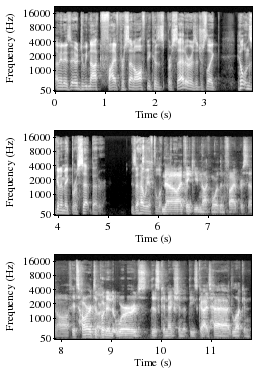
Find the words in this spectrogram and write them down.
I mean, is do we knock five percent off because it's Brissett, or is it just like Hilton's going to make Brissett better. Is that how we have to look? No, I think you knock more than five percent off. It's hard to All put right. into words this connection that these guys had, Luck and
